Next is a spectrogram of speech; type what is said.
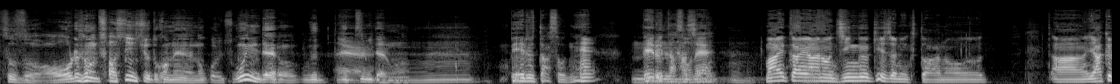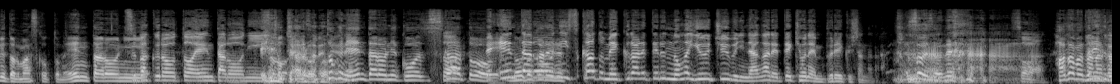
そうそう。俺の写真集とかね、なんかすごいんだよ。グッグッズみたいなのが。ベルタソね。ベルタソね。毎回あの、神宮球場に行くと、あの、あヤクルトのマスコットのエンタロウに。つば九郎とエンタロウに。そう太郎特にエンタロウにこう、スカートをで、エンタロウ覗かれるにスカートめくられてるのが YouTube に流れて去年ブレイクしたんだから。そうですよね。そう。はたまたなんか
